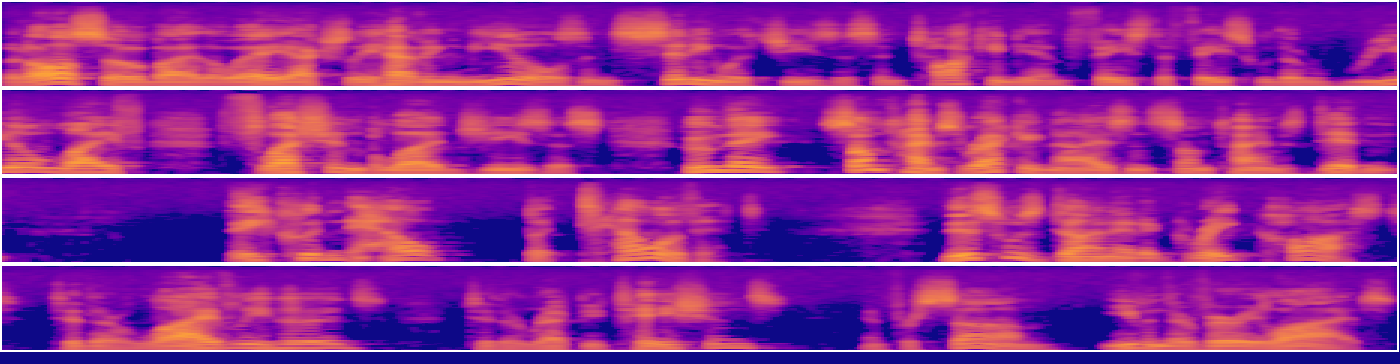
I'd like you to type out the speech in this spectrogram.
but also, by the way, actually having meals and sitting with Jesus and talking to him face to face with a real life, flesh and blood Jesus, whom they sometimes recognized and sometimes didn't, they couldn't help but tell of it. This was done at a great cost to their livelihoods, to their reputations, and for some, even their very lives.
